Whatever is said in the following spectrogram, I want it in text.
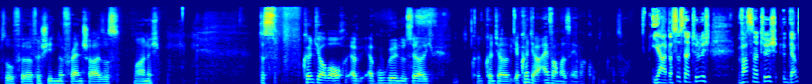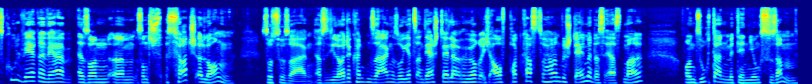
so für verschiedene Franchises, meine ich. Das könnt ihr aber auch er- ergoogeln, ist ja, ich könnt, könnt ja, ihr könnt ja einfach mal selber gucken. Also. Ja, das ist natürlich, was natürlich ganz cool wäre, wäre äh, so ein, ähm, so ein Search Along sozusagen. Also die Leute könnten sagen, so jetzt an der Stelle höre ich auf, Podcast zu hören, bestell mir das erstmal und such dann mit den Jungs zusammen.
